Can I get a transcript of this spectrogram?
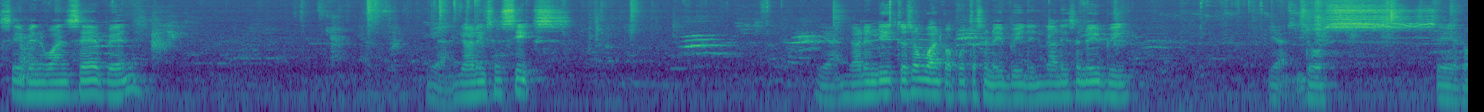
717 yan, galing sa 6 yan, galing dito sa 1 papunta sa 9 din, galing sa 9 yan, 2 0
